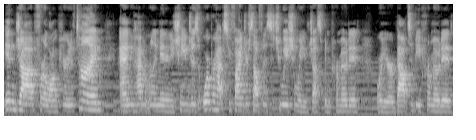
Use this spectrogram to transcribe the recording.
in a job for a long period of time and you haven't really made any changes or perhaps you find yourself in a situation where you've just been promoted or you're about to be promoted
